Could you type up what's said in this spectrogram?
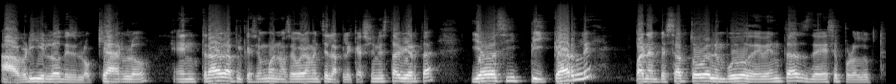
abrirlo, desbloquearlo, entrar a la aplicación, bueno, seguramente la aplicación está abierta, y ahora sí picarle para empezar todo el embudo de ventas de ese producto.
